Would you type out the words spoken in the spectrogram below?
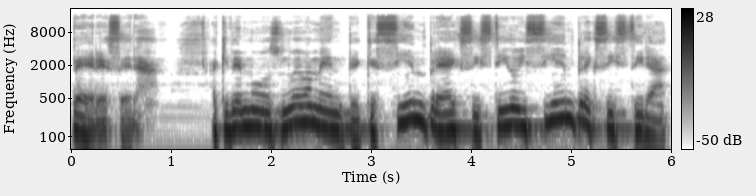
perecerá. Aquí vemos nuevamente que siempre ha existido y siempre existirá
